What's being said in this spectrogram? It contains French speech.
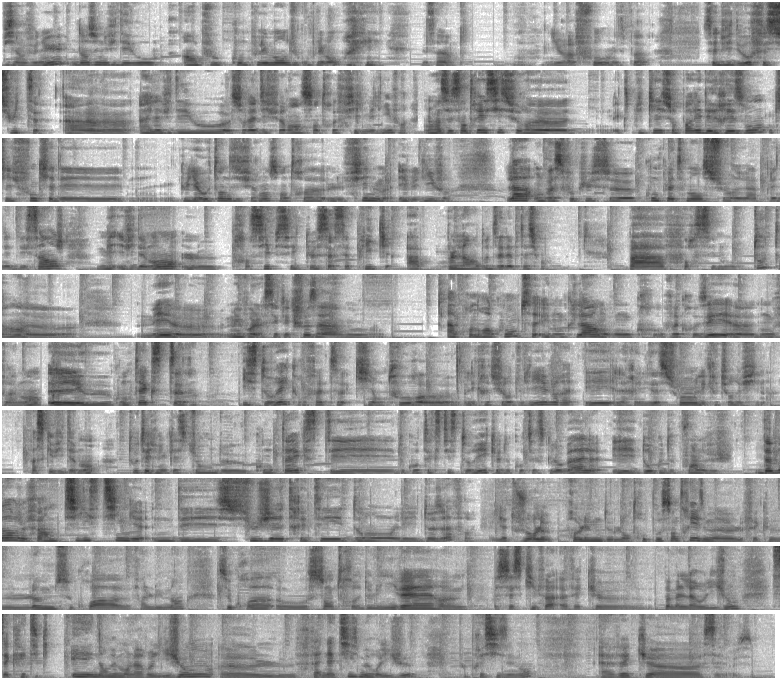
bienvenue dans une vidéo un peu complément du complément. Ça, il y va à fond, n'est-ce pas? Cette vidéo fait suite à, la vidéo sur la différence entre film et livre. On va se centrer ici sur euh, expliquer, sur parler des raisons qui font qu'il y a des qu'il y a autant de différences entre le film et le livre. Là, on va se focus euh, complètement sur la planète des singes, mais évidemment, le principe c'est que ça s'applique à plein d'autres adaptations. Pas forcément toutes, hein, euh, mais, mais voilà, c'est quelque chose à, prendre en compte. Et donc là, on, va creuser euh, donc vraiment le contexte historique en fait qui entoure euh, l'écriture du livre et la réalisation, l'écriture du film. Parce qu'évidemment, tout est une question de contexte et de contexte historique, de contexte global et donc de point de vue. D'abord, je vais faire un petit listing des sujets traités dans les deux œuvres. Il y a toujours le problème de l'anthropocentrisme, le fait que l'homme se croit, enfin l'humain, se croit au centre de l'univers. C'est ce qui va avec euh, pas mal la religion. Ça critique énormément la religion, euh, le fanatisme religieux, plus précisément, avec... Euh,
